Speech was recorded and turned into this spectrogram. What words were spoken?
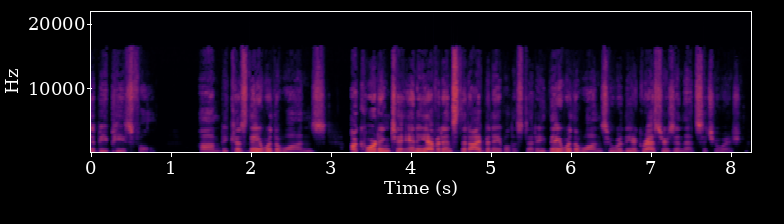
to be peaceful um, because they were the ones, according to any evidence that I've been able to study, they were the ones who were the aggressors in that situation.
